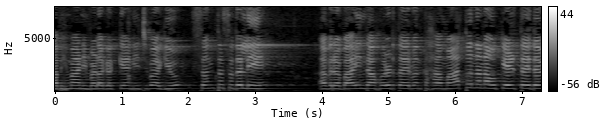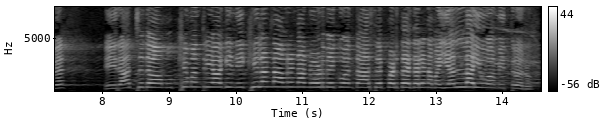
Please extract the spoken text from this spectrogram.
ಅಭಿಮಾನಿ ಬಳಗಕ್ಕೆ ನಿಜವಾಗಿಯೂ ಸಂತಸದಲ್ಲಿ ಅವರ ಬಾಯಿಂದ ಹೊರಡ್ತಾ ಇರುವಂತಹ ಮಾತನ್ನ ನಾವು ಕೇಳ್ತಾ ಇದ್ದೇವೆ. ಈ ರಾಜ್ಯದ ಮುಖ್ಯಮಂತ್ರಿಯಾಗಿ ನಿಖಿಲಣ್ಣ ಅವರನ್ನ ನೋಡ್ಬೇಕು ಅಂತ ಆಸೆ ಪಡ್ತಾ ಇದ್ದಾರೆ ನಮ್ಮ ಎಲ್ಲ ಯುವ ಮಿತ್ರರು.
